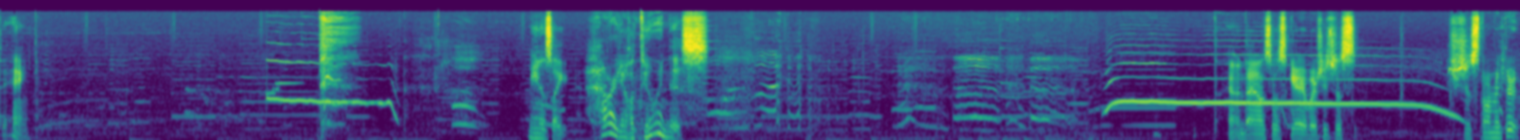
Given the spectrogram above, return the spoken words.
Dang. Mina's like, how are y'all doing this? shutting down, so scared, but she's just she's just storming through.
